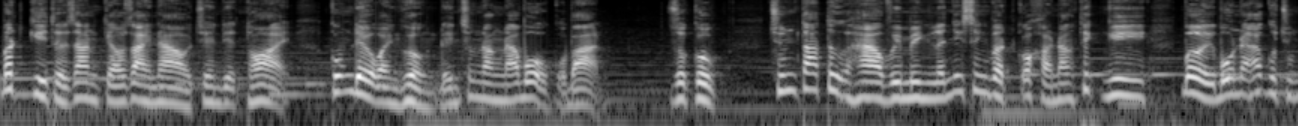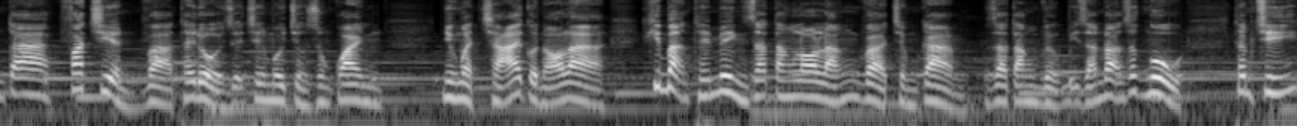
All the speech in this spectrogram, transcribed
bất kỳ thời gian kéo dài nào trên điện thoại cũng đều ảnh hưởng đến chức năng não bộ của bạn. Rốt cục, chúng ta tự hào vì mình là những sinh vật có khả năng thích nghi bởi bộ não của chúng ta phát triển và thay đổi dựa trên môi trường xung quanh. Nhưng mặt trái của nó là khi bạn thấy mình gia tăng lo lắng và trầm cảm, gia tăng việc bị gián đoạn giấc ngủ, thậm chí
